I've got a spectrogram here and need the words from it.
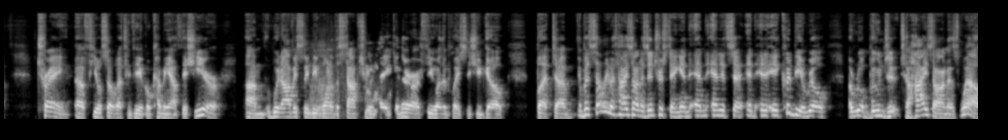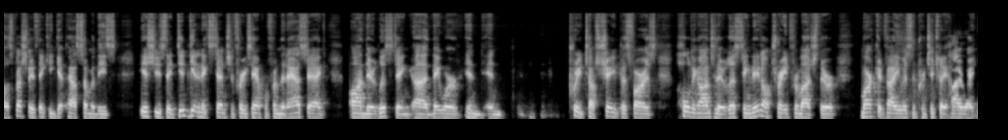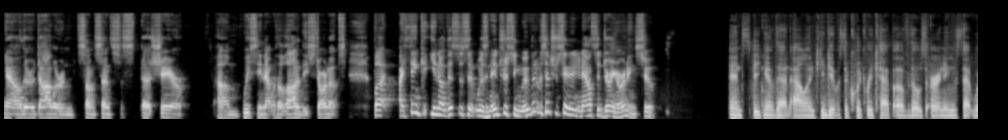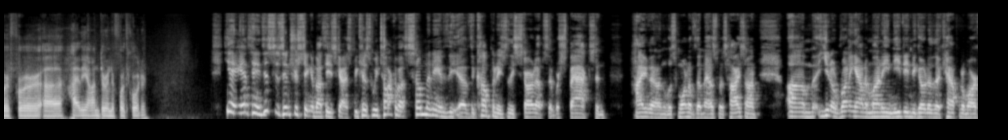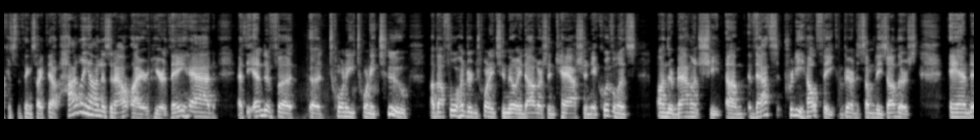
Tre uh, fuel cell electric vehicle coming out this year, um, would obviously be one of the stops you would make. And there are a few other places you'd go. But um, but selling with Hyzon is interesting, and and and it's a, it, it could be a real a real boon to, to Hyzon as well, especially if they can get past some of these issues. They did get an extension, for example, from the Nasdaq on their listing. Uh, they were in in pretty tough shape as far as holding on to their listing. They don't trade for much. Their market value isn't particularly high right now. They're a dollar in some sense a share. Um, we've seen that with a lot of these startups. But I think you know this is it was an interesting move, and it was interesting that you announced it during earnings too. And speaking of that, Alan, can you give us a quick recap of those earnings that were for uh, Hyliion during the fourth quarter? Yeah, Anthony, this is interesting about these guys because we talk about so many of the of the companies, these startups that were SPACs, and Hyliion was one of them, as was Hyzon. Um, you know, running out of money, needing to go to the capital markets and things like that. Hyliion is an outlier here. They had at the end of uh, uh, 2022 about 422 million dollars in cash and the equivalents on their balance sheet. Um, that's pretty healthy compared to some of these others. And uh,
